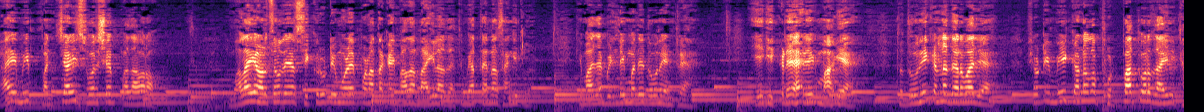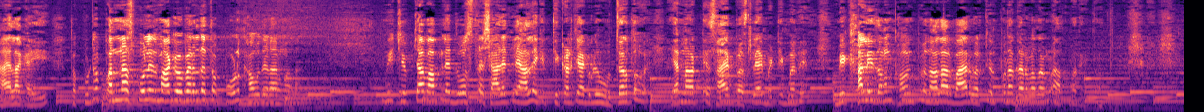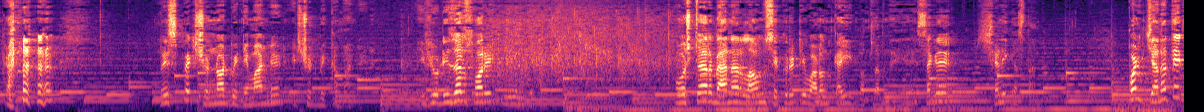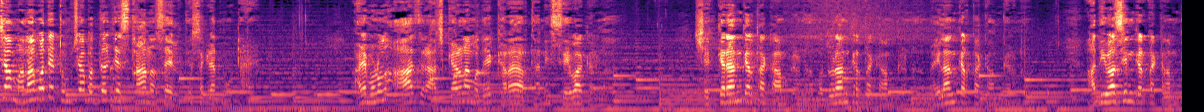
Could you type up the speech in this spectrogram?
आहे मी पंचेचाळीस वर्ष पदावर आहो. मलाही अडचण होते या सिक्युरिटीमुळे पण आता काही माझा नाईलाज आहे. मी आता त्यांना सांगितलं की माझ्या बिल्डिंगमध्ये दोन एंट्री आहे. एक इकडे आहे एक मागे आहे. तर दोन्हीकडनं दरवाजे आहे. शेवटी मी कडनं फुटपाथवर जाईल खायला काही. तर कुठं पन्नास पोलीस मागे उभे राहिले तर कोण खाऊ देणार मला? मी चुपचाप आपले दोस्त शाळेतले आले की तिकडच्या इकडे उतरतो यांना वाटते साहेब बसले मीटिंगमध्ये. मी खाली जाऊन खाऊन पिऊन आला बाहेर वरती पुन्हा दरवाजा आतमध्ये येतो. Respect should not be demanded it should be commanded if you for for it will get it. Poster banner लावून सिक्युरिटी वाढवून काही मतलब नाही हे सगळे क्षणिक असतात. पण जनतेच्या मनामध्ये तुमच्याबद्दल जे स्थान असेल ते सगळ्यात मोठं आहे. आणि म्हणून आज राजकारणामध्ये खऱ्या अर्थाने सेवा करणं शेतकऱ्यांकरता काम करणं मजुरांकरता काम करणं महिलांकरता काम करणं आदिवासींकरता काम करणं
